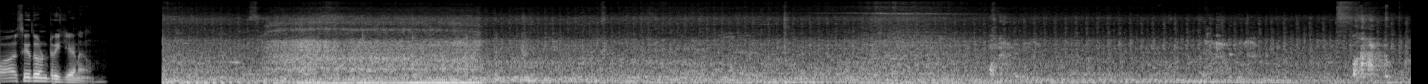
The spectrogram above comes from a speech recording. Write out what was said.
പാസ് ചെയ്തുകൊണ്ടിരിക്കുകയാണ്. Stop!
